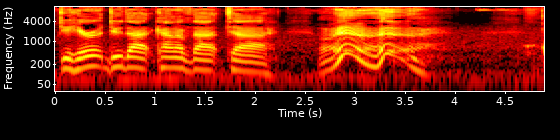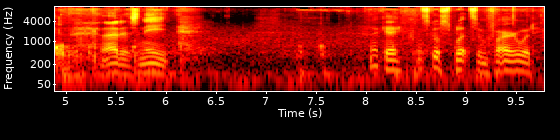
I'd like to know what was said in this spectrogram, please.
Do you hear it do that kind of that? Uh, that is neat. Okay, let's go split some firewood.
